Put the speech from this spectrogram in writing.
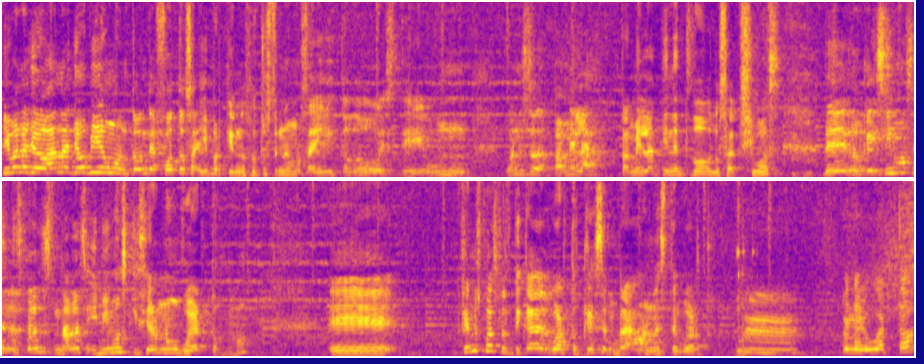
Y bueno, Joana, yo vi un montón de fotos ahí porque nosotros tenemos ahí todo este un bueno, Pamela, Pamela tiene todos los archivos de lo que hicimos en las escuelas sustentables y vimos que hicieron un huerto, ¿no? Eh, ¿Qué nos puedes platicar del huerto? ¿Qué sembraron en este huerto? Mm, en el huerto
